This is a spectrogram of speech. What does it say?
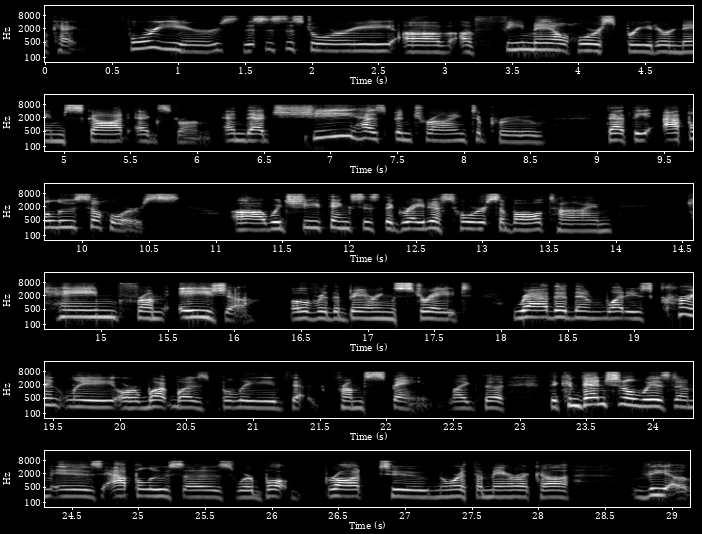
okay. Four years, this is the story of a female horse breeder named Scott Egstrom, and that she has been trying to prove that the Appaloosa horse uh, which she thinks is the greatest horse of all time, came from Asia over the Bering Strait rather than what is currently or what was believed from Spain. Like the, the conventional wisdom is Appaloosas were brought to North America via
